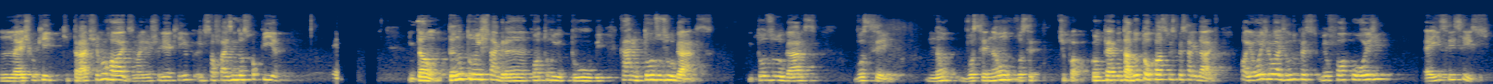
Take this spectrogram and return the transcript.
um médico que, que trate hemorroides, mas eu cheguei aqui, ele só faz endoscopia. Então, tanto no Instagram quanto no YouTube, cara, em todos os lugares. Em todos os lugares, você não, você não, você, tipo, quando perguntar, doutor, qual a sua especialidade? Olha, hoje eu ajudo, meu foco hoje é isso, isso e isso.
